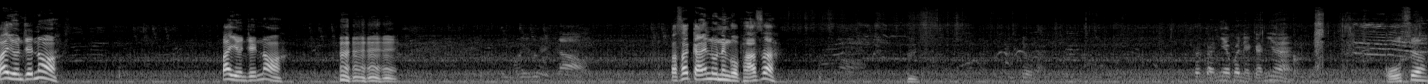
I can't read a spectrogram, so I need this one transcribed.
ba yon trên nó ba yon trên nó bà sao cái luôn nên ngồi phá sao? Cái nhà bên này cả nhà cũ xưa.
